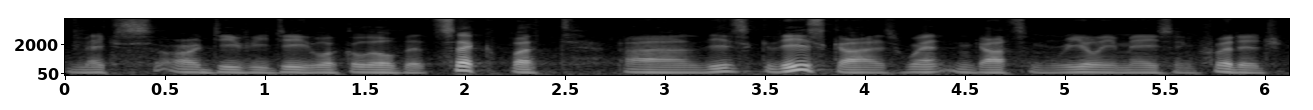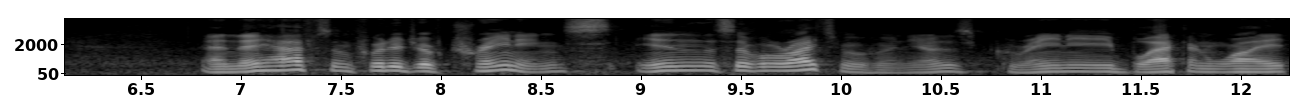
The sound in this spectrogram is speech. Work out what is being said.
Makes our DVD look a little bit sick, but uh, these these guys went and got some really amazing footage. And they have some footage of trainings in the civil rights movement. You know, this grainy black and white,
